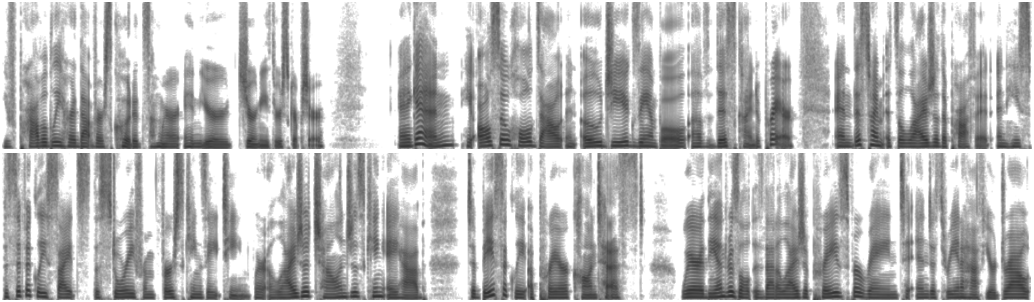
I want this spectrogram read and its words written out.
You've probably heard that verse quoted somewhere in your journey through scripture. And again, he also holds out an OG example of this kind of prayer. And this time it's Elijah the prophet. And he specifically cites the story from 1 Kings 18, where Elijah challenges King Ahab to basically a prayer contest, where the end result is that Elijah prays for rain to end a three and a half year drought.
